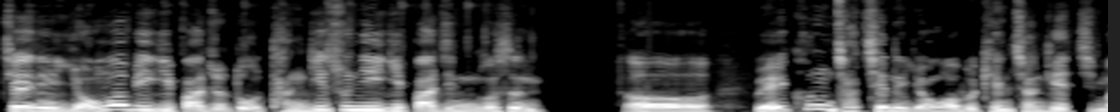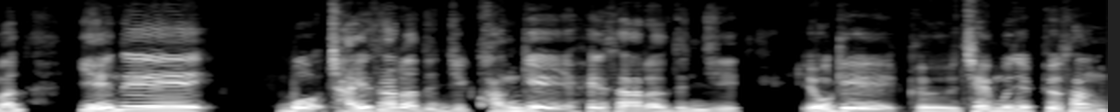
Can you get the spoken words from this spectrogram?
제가 영업이익이 빠져도 당기순이익이 빠지는 것은 어, 웨이크론 자체는 영업을 괜찮게 했지만 얘네 뭐 자회사라든지 관계 회사라든지 여기에 그 재무제표상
